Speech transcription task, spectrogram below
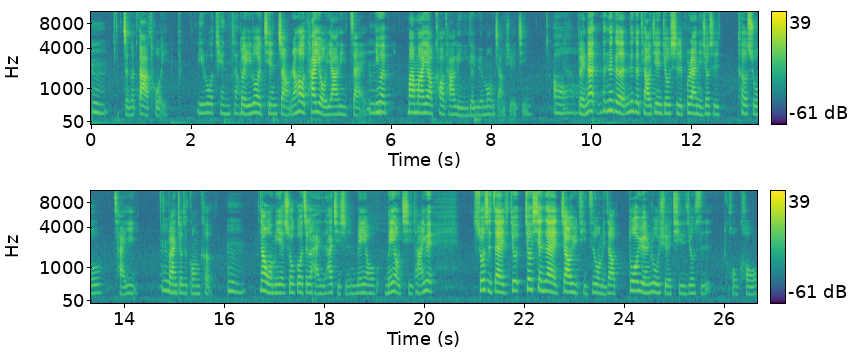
嗯，整个大腿，一落千丈，对，一落千丈。然后他有压力在，因为妈妈要靠他领一个圆梦奖学金，哦，对，那那个那个条件就是，不然你就是特殊才艺，不然就是功课，嗯。那我们也说过，这个孩子他其实没有没有其他，因为说实在，就就现在教育体制，我们知道多元入学其实就是活抠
